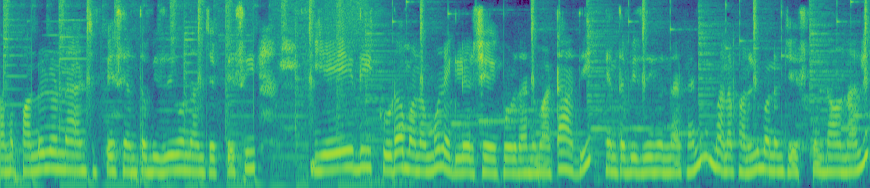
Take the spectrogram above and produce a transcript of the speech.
మన పనులు ఉన్నాయని చెప్పేసి ఎంత బిజీగా ఉందని చెప్పేసి ఏది కూడా మనము రెగ్యులర్ చేయకూడదు అనమాట అది ఎంత బిజీగా ఉన్నా కానీ మన పనులు మనం చేసుకుంటూ ఉండాలి.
